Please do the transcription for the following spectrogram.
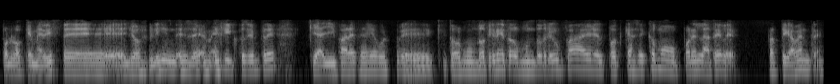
por lo que me dice Josh Green desde México siempre, que allí parece bueno, que, que todo el mundo tiene, todo el mundo triunfa, el podcast es como poner la tele, prácticamente.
